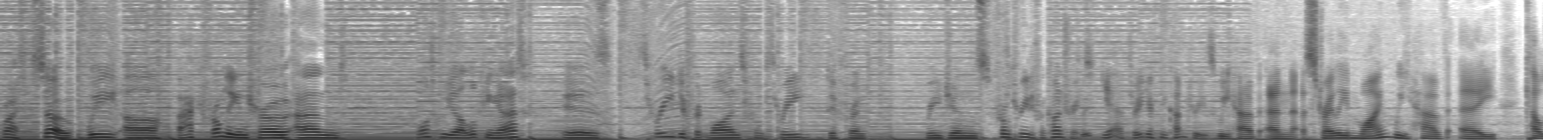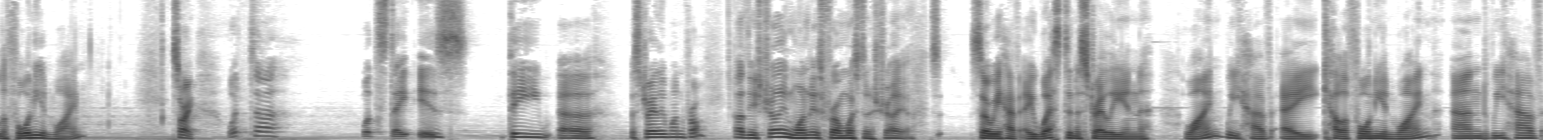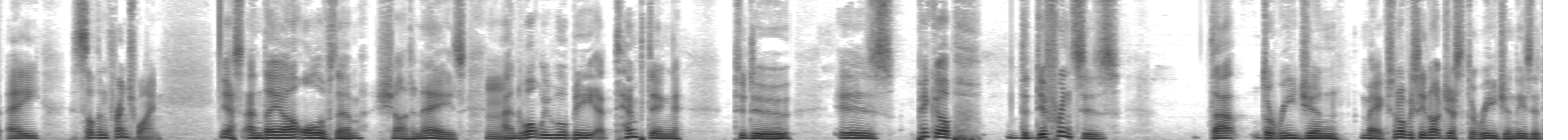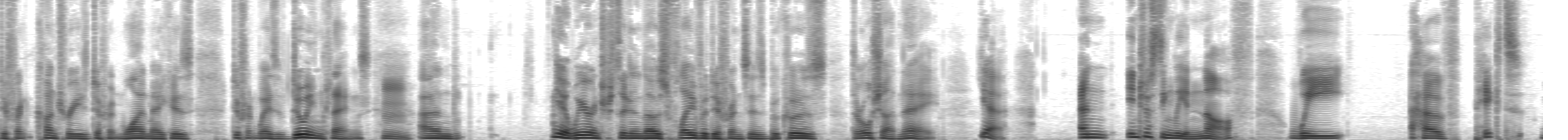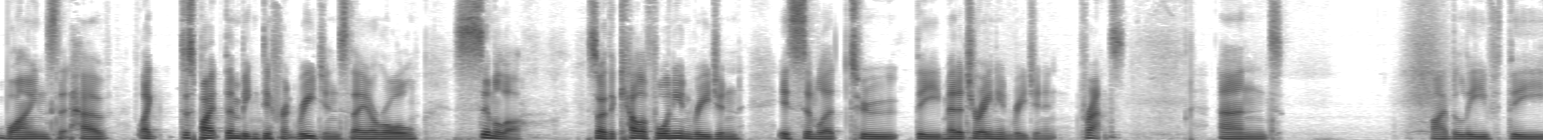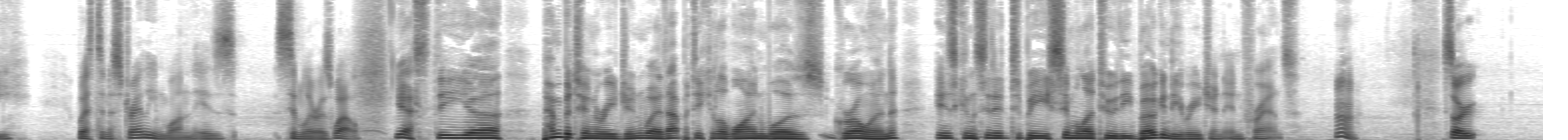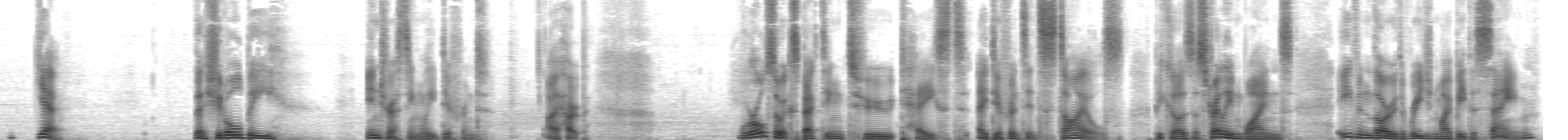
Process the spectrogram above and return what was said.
Right, so we are back from the intro, and what we are looking at is three different wines from three different regions, from three different countries. Yeah, three different countries. We have an Australian wine, we have a Californian wine. Sorry, what uh, what state is the uh, Australian one from? Uh, the Australian one is from Western Australia. So we have a Western Australian wine, we have a Californian wine, and we have a Southern French wine. Yes, and they are all of them Chardonnays. Hmm. And what we will be attempting to do is pick up the differences that the region makes. And obviously, not just the region, these are different countries, different winemakers, different ways of doing things. Hmm. And yeah, we're interested in those flavor differences because they're all Chardonnay. Yeah. And interestingly enough, we have picked wines that have, like, despite them being different regions, they are all similar. So the Californian region is similar to the Mediterranean region in France. And I believe the Western Australian one is similar as well. Yes, the uh, Pemberton region where that particular wine was grown is considered to be similar to the Burgundy region in France. Hmm. So, yeah, they should all be interestingly different. I hope. We're also expecting to taste a difference in styles because Australian wines, even though the region might be the same,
